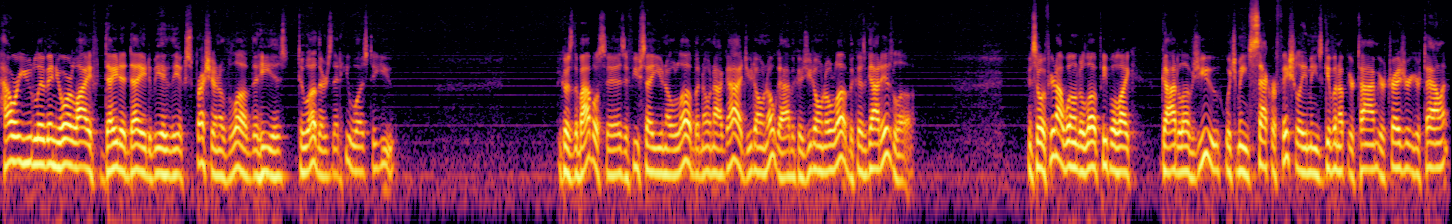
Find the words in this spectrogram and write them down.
How are you living your life day to day to be the expression of love that he is to others that he was to you? Because the Bible says if you say you know love but know not God, you don't know God because you don't know love because God is love. And so if you're not willing to love people like God loves you, which means sacrificially, means giving up your time, your treasure, your talent,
